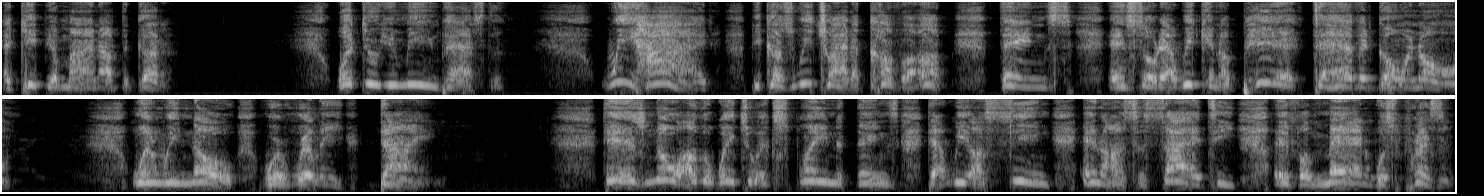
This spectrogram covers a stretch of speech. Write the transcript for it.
Now keep your mind out the gutter. What do you mean, Pastor? We hide because we try to cover up things and so that we can appear to have it going on when we know we're really dying. There is no other way to explain the things that we are seeing in our society if a man was present.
